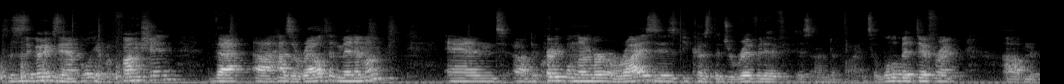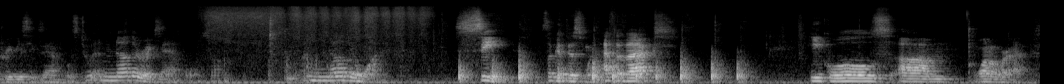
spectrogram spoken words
So this is a good example. You have a function that uh, has a relative minimum, and uh, the critical number arises because the derivative is undefined. It's a little bit different uh, than the previous example. Let's do another example. So another one. C. Let's look at this one. f of x equals um, 1 over x.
